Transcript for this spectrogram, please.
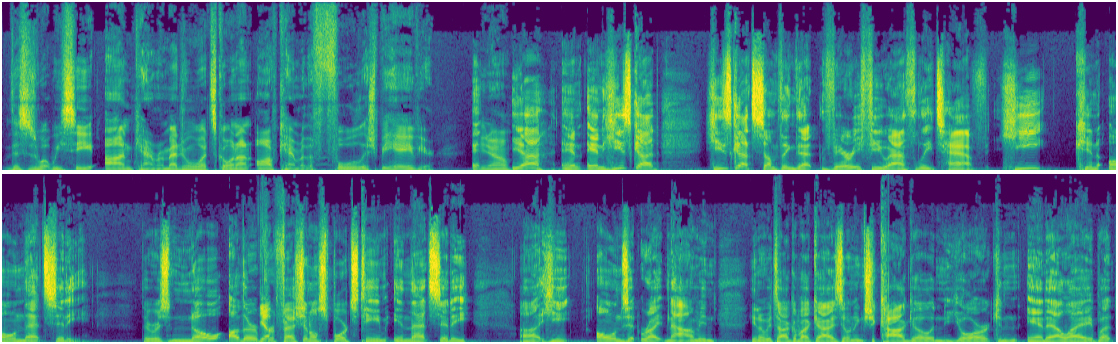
this is what we see on camera. Imagine what's going on off camera. The foolish behavior. You know. Yeah, and and he's got he's got something that very few athletes have. He can own that city. There is no other professional sports team in that city. Uh, he owns it right now. I mean, you know, we talk about guys owning Chicago and New York and and L.A., but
